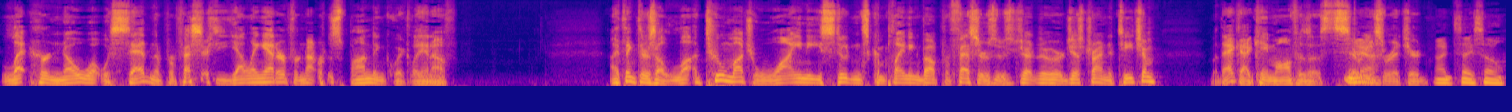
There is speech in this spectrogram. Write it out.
let her know what was said, and the professor's yelling at her for not responding quickly enough. I think there's a lot too much whiny students complaining about professors who's ju- who are just trying to teach them. But that guy came off as a serious Yeah. Richard. I'd say so.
